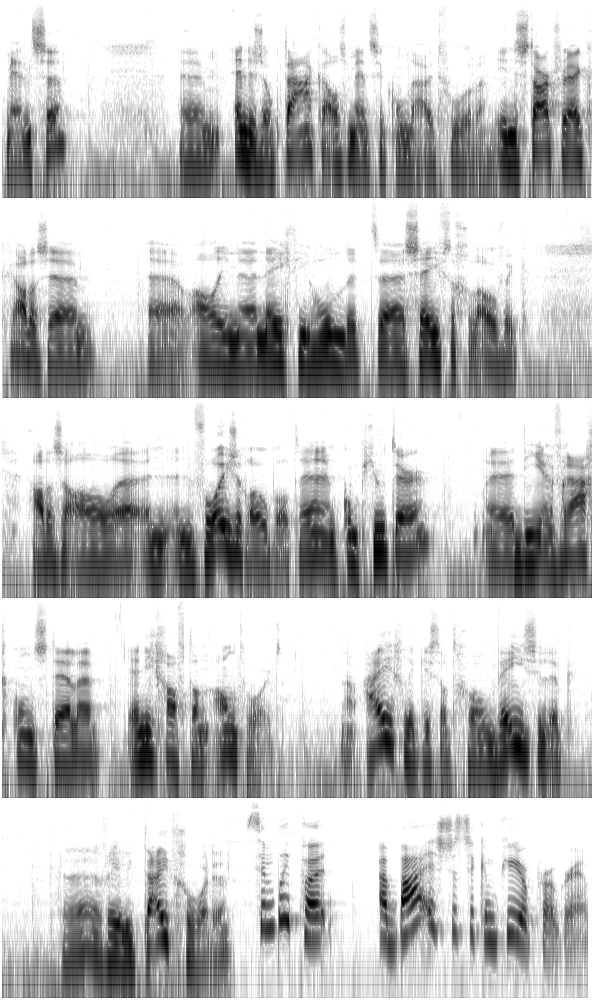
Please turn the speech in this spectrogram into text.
mensen. Um, en dus ook taken als mensen konden uitvoeren. In Star Trek hadden ze al in 1970 geloof ik, hadden ze al een, een voice robot, hè, een computer uh, die een vraag kon stellen en die gaf dan antwoord. Nou, eigenlijk is dat gewoon wezenlijk uh, realiteit geworden. Simply put, a bot is just a computer program.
